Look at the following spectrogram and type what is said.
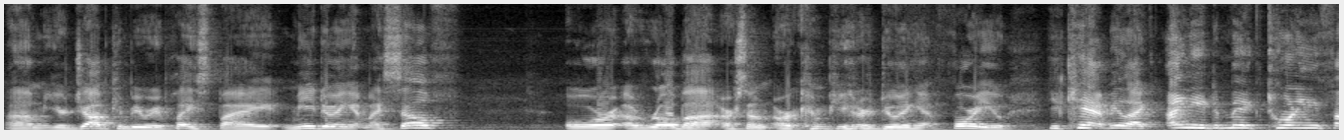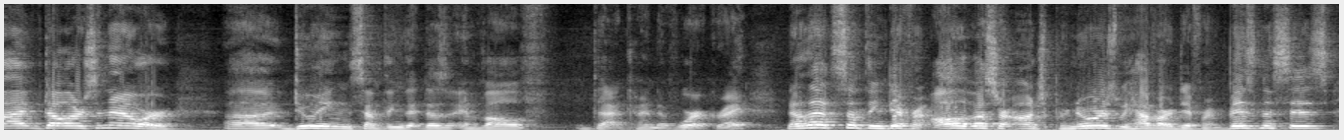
Um, your job can be replaced by me doing it myself or a robot or some or computer doing it for you. You can't be like, I need to make twenty five dollars an hour uh, doing something that doesn't involve that kind of work, right? Now that's something different. All of us are entrepreneurs. We have our different businesses,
